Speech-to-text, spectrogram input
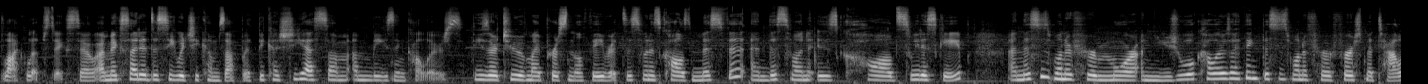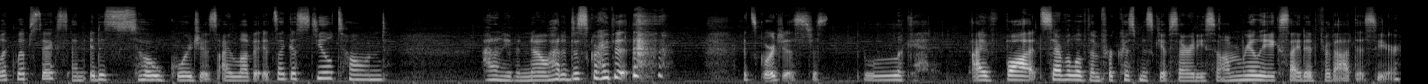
black lipstick, so I'm excited to see what she comes up with because she has some amazing colors. These are two of my personal favorites. This one is called Misfit and this one is called Sweet Escape. And this is one of her more unusual colors, I think. This is one of her first metallic lipsticks and it is so gorgeous. I love it. It's like a steel toned, I don't even know how to describe it. it's gorgeous. Just look at it. I've bought several of them for Christmas gifts already, so I'm really excited for that this year.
